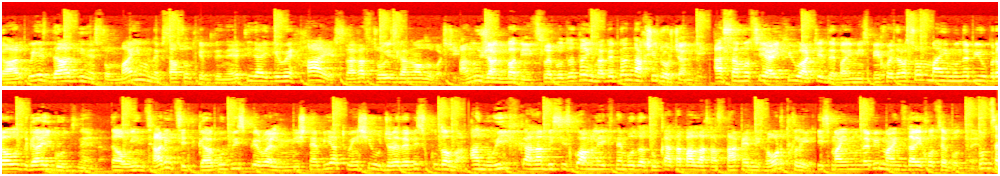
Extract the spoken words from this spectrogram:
გაარკვიეს, დაადგინეს, რომ მაიმუნებს ასუნთქებდნენ ერთი და იგივე ჰაერს რაღაც დროის განმავლობაში. ანუ ჟანგბადი იცლებოდა და იმატებდა ნახშირორჟანგი. 160 IQ არ ჭირდება იმის მიხედვას, რომ მაიმუნები უბრალოდ გაიგუდნენ. და ვინც არიცით, გაგუდვის პირველი ნიშნებია ტვინში უჯრედების ყდომა. ანუ იქ კანაბისის კვამლი იქნებოდა თუ კატაბალახას ნაყენი ორთქლი, ის მაიმუნები მაინც დაიხოცებოდნენ. თუმცა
